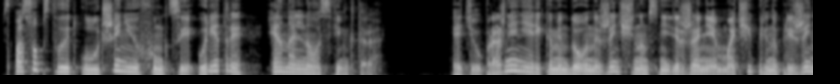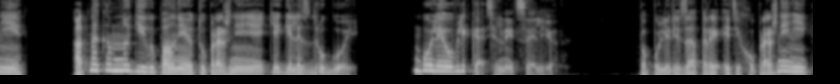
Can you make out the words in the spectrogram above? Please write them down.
способствует улучшению функции уретры и анального сфинктера. Эти упражнения рекомендованы женщинам с недержанием мочи при напряжении, однако многие выполняют упражнения Кегеля с другой, более увлекательной целью. Популяризаторы этих упражнений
